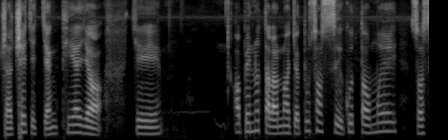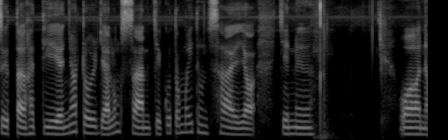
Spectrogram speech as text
cha chế chỉ chẳng theo giờ. Chỉ ở bên nút tao nói cho tu so sự của tao mới so sự tờ hạt tiền nhớ trôi giả lông sàn chỉ của tao mới tuần xài giờ chỉ nữa và nó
